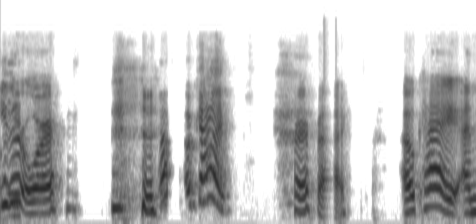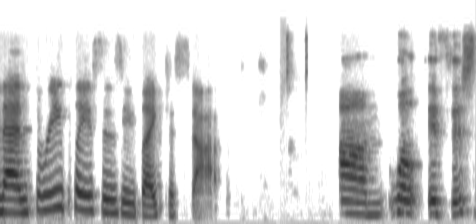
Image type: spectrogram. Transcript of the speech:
Either or. okay. Perfect. Okay. And then three places you'd like to stop. Um, well, if this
